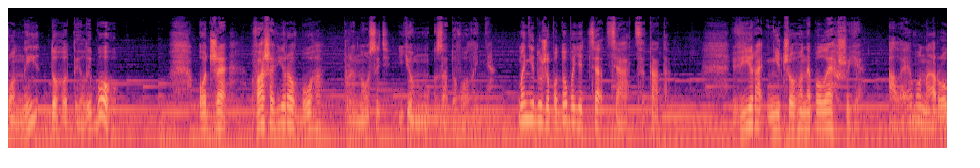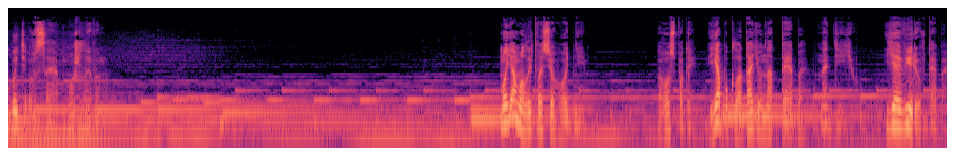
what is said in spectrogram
Вони догодили Богу. Отже, ваша віра в Бога приносить йому задоволення. Мені дуже подобається ця цитата. Віра нічого не полегшує, але вона робить все можливим. Моя молитва сьогодні. Господи, я покладаю на Тебе надію. Я вірю в Тебе.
